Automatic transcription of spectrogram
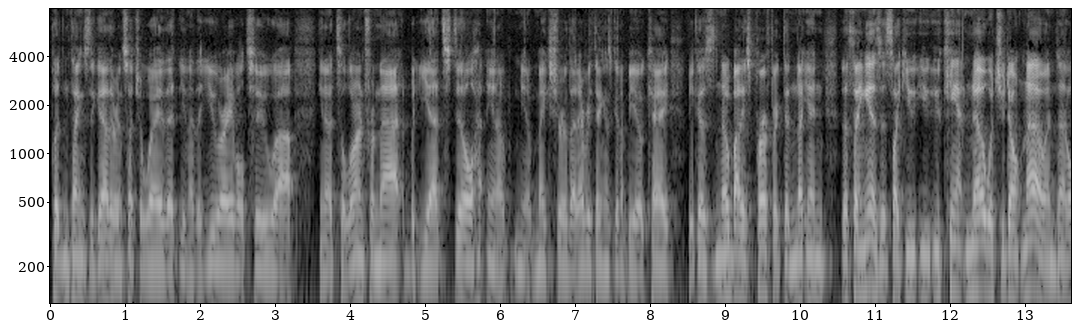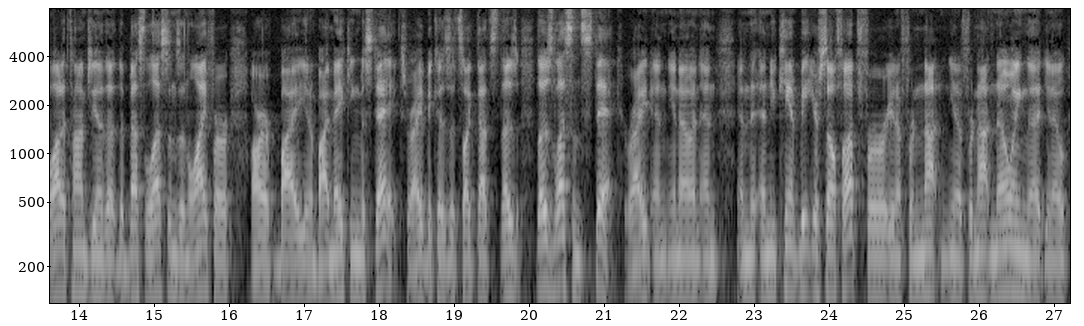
putting things together in such a way that you know that you are able to uh, you know to learn from that, but yet still you know you know make sure that everything is going to be okay because nobody's perfect, and and the thing is, it's like you, you you can't know what you don't know, and a lot of times you know the, the best lessons in life are are by you know by making mistakes, right? Because it's like that's those those lessons stick, right? And you know and and and and you can't beat yourself up for you know for not you know for not knowing that you know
